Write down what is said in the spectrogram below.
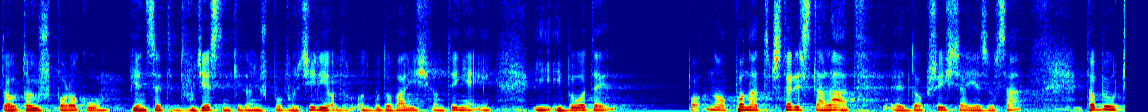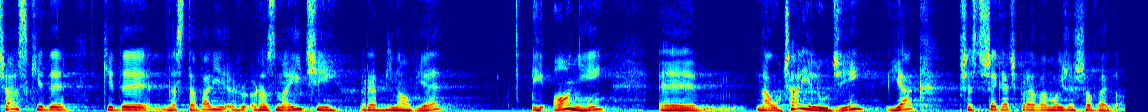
to, to już po roku 520, kiedy oni już powrócili, od, odbudowali świątynię i, i, i było te po, no, ponad 400 lat y, do przyjścia Jezusa, to był czas, kiedy, kiedy nastawali rozmaici rabinowie i oni y, nauczali ludzi, jak przestrzegać prawa mojżeszowego.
